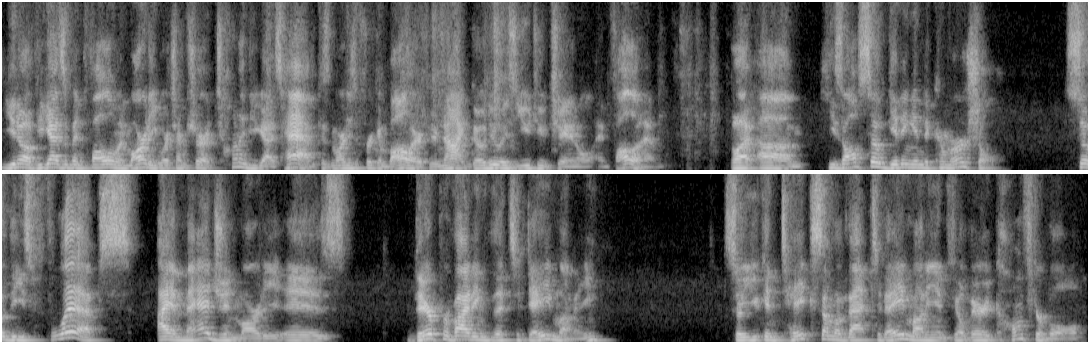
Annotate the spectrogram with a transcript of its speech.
you know, if you guys have been following Marty, which I'm sure a ton of you guys have, because Marty's a freaking baller. If you're not, go to his YouTube channel and follow him. But um, he's also getting into commercial. So these flips, I imagine, Marty, is they're providing the today money. So you can take some of that today money and feel very comfortable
